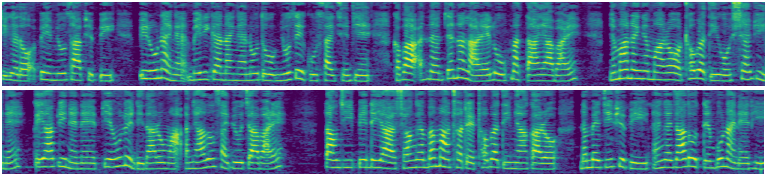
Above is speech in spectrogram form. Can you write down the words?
ရှိခဲ့သောအပင်မျိုးစားဖြစ်ပြီးပီရူးနိုင်ငံအမေရိကန်နိုင်ငံတို့သို့မျိုးစေ့ကူစိုက်ခြင်းဖြင့်ကမ္ဘာအနှံပြန့်နှံ့လာတယ်လို့မှတ်သားရပါတယ်။မြန်မာနိုင်ငံမှာတော့ထောပတ်တီကိုရှမ်းပြည်နယ်၊ကယားပြည်နယ်နဲ့ပြင်ဦးလွင်ဒေသတို့မှာအများဆုံးစိုက်ပျိုးကြပါတယ်။တောင်ကြီးပင်တရရွာငံဘက်မှထွက်တဲ့ထောပတ်တီများကတော့နာမည်ကြီးဖြစ်ပြီးနိုင်ငံခြားသို့တင်ပို့နိုင်တဲ့အထိ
